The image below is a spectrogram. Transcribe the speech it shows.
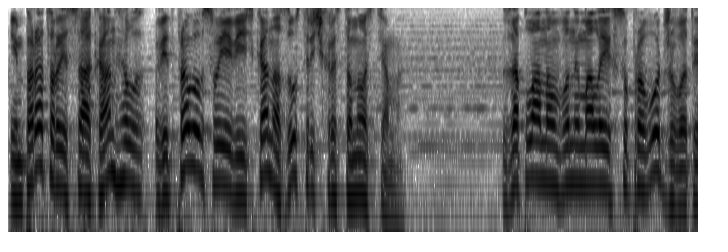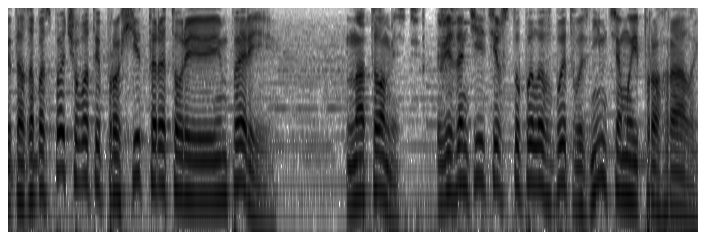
імператор Ісаак Ангел відправив свої війська на зустріч хрестоносцям. За планом вони мали їх супроводжувати та забезпечувати прохід територією імперії. Натомість візантійці вступили в битву з німцями і програли.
